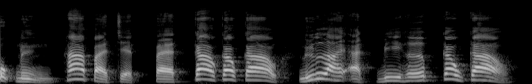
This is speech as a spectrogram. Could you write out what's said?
061 587 8999 หรือ Line at B Herb 99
